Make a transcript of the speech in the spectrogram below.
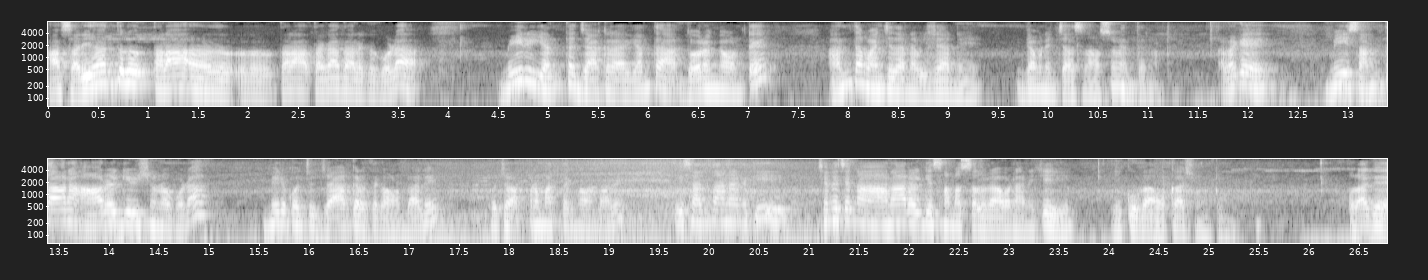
ఆ సరిహద్దులు తలా తలా తగాదాలకు కూడా మీరు ఎంత జాగ్ర ఎంత దూరంగా ఉంటే అంత మంచిదన్న విషయాన్ని గమనించాల్సిన అవసరం ఎంతైనా ఉంటుంది. అలాగే మీ సంతాన ఆరోగ్య విషయంలో కూడా మీరు కొంచెం జాగ్రత్తగా ఉండాలి. కొంచెం అప్రమత్తంగా ఉండాలి. ఈ సంతానానికి చిన్న చిన్న అనారోగ్య సమస్యలు రావడానికి ఎక్కువగా అవకాశం ఉంటుంది. అలాగే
